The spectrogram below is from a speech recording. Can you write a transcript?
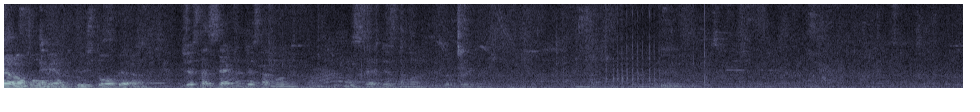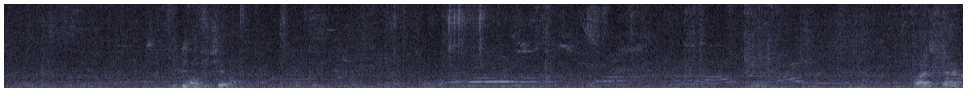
esperar um estou operando. Just a second, just a moment. He said, just a moment, he's operating. Vamos tirar. Pode carregar.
